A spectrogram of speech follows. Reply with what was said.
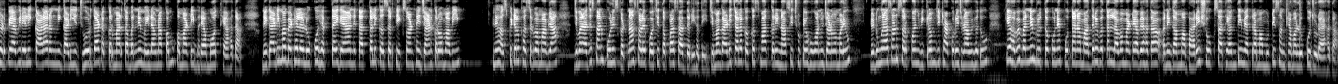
ઝડપે આવી રહેલી કાળા રંગની ગાડીએ જોરદાર ટક્કર મારતા બંને મહિલાઓના કમકમાટી ભર્યા મોત થયા હતા ને ગાડીમાં બેઠેલા લોકો હેપતાઈ ગયા અને તાત્કાલિક અસરથી એકસો આઠને જાણ કરવામાં આવી. ને હોસ્પિટલ ખસેડવામાં આવ્યા, જેમાં રાજસ્થાન પોલીસ ઘટના સ્થળે પહોંચી તપાસ હાથ ધરી હતી, જેમાં ગાડી ચાલક અકસ્માત કરી નાસી છૂટ્યો હોવાનું જાણવા મળ્યું ને ડુંગરાસણ સરપંચ વિક્રમજી ઠાકોરે જણાવ્યું હતું કે હવે બંને મૃતકોને પોતાના માદરે વતન લાવવા માટે આવ્યા હતા અને ગામમાં ભારે શોક સાથે અંતિમ યાત્રામાં મોટી સંખ્યામાં લોકો જોડાયા હતા.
